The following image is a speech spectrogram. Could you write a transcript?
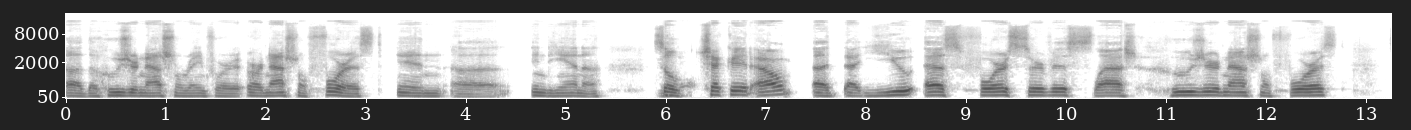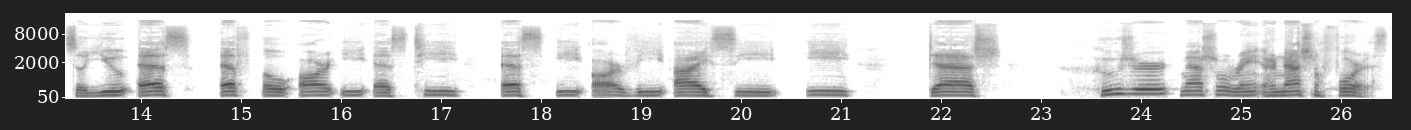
uh, the Hoosier National Rainforest or National Forest in uh, Indiana. So yeah. check it out at, at U.S. Forest Service slash Hoosier National Forest. So U.S. F O R E S T S E R V I C E dash Hoosier National Rain or National Forest.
